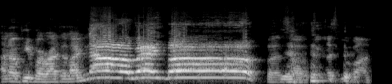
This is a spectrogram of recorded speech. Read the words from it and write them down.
I know people are right there like, no baseball, but so let's move on.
